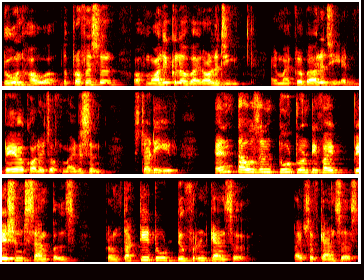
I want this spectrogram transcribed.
Donehower, the professor of molecular virology and microbiology at Baylor College of Medicine, studied 10,225 patient samples from 32 different cancer types of cancers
